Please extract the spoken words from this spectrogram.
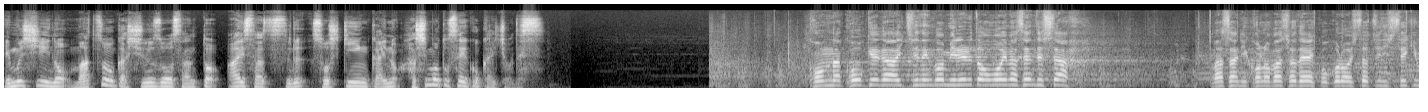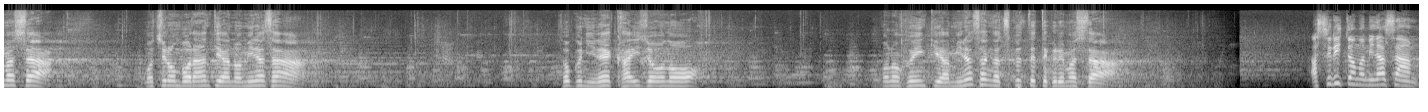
MC の松岡修造さんと挨拶する組織委員会の橋本聖子会長です。こんな光景が1年後見れると思いませんでした。まさにこの場所で心を一つにしてきました。もちろんボランティアの皆さん、特にね会場のこの雰囲気は皆さんが作ってってくれました。アスリートの皆さん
